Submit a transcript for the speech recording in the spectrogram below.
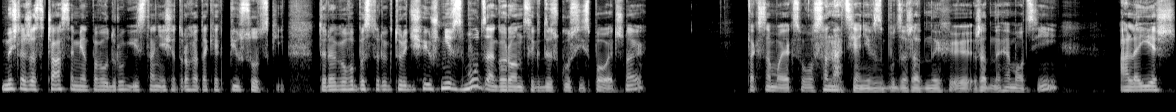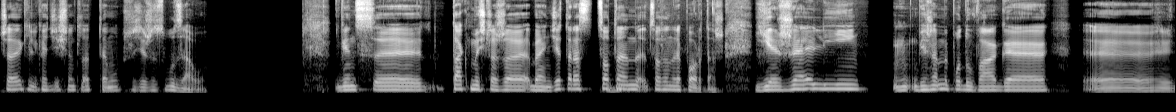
myślę, że z czasem Jan Paweł II stanie się trochę tak jak Piłsudski, którego wobec który, który dzisiaj już nie wzbudza gorących dyskusji społecznych, tak samo jak słowo sanacja nie wzbudza żadnych, y, żadnych emocji, ale jeszcze kilkadziesiąt lat temu przecież wzbudzało. Więc y, tak myślę, że będzie. Teraz co ten, co ten reportaż? Jeżeli mm, bierzemy pod uwagę y,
